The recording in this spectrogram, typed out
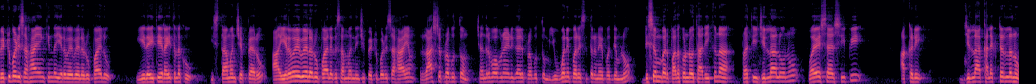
పెట్టుబడి సహాయం కింద ఇరవై వేల రూపాయలు ఏదైతే రైతులకు ఇస్తామని చెప్పారో ఆ ఇరవై వేల రూపాయలకు సంబంధించి పెట్టుబడి సహాయం రాష్ట్ర ప్రభుత్వం చంద్రబాబు నాయుడు గారి ప్రభుత్వం ఇవ్వని పరిస్థితుల నేపథ్యంలో డిసెంబర్ పదకొండవ తారీఖున ప్రతి జిల్లాలోనూ వైఎస్ఆర్సిపి అక్కడి జిల్లా కలెక్టర్లను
